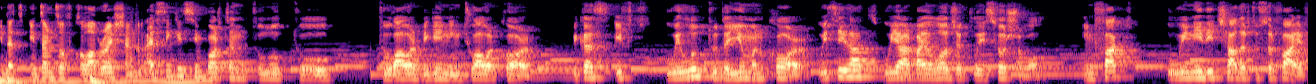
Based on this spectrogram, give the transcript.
in that in terms of collaboration, I think it's important to look to to our beginning, to our core because if we look to the human core, we see that we are biologically sociable. In fact, we need each other to survive.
